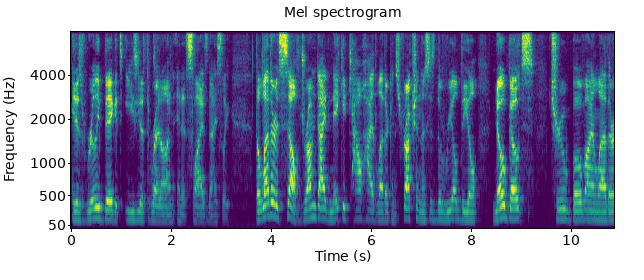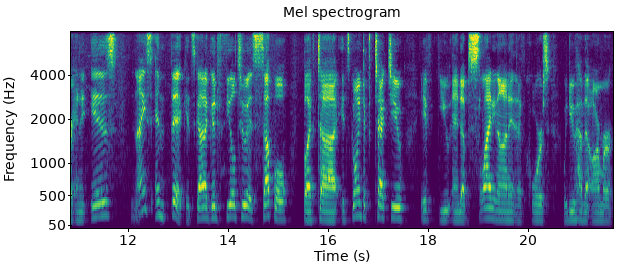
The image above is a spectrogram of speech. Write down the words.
It is really big, it's easy to thread on, and it slides nicely. The leather itself, drum dyed naked cowhide leather construction. This is the real deal. No goats, true bovine leather, and it is nice and thick. It's got a good feel to it. It's supple, but uh, it's going to protect you if you end up sliding on it. And of course, we do have that armor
